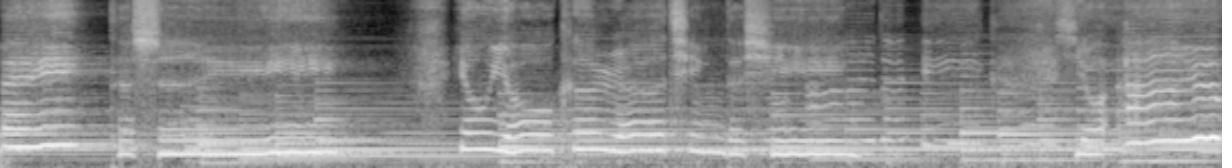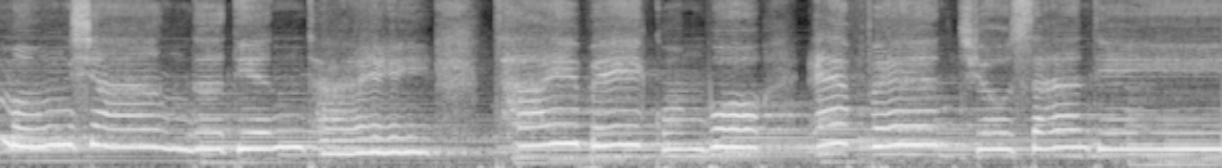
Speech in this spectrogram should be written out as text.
北的声音，拥有颗热情的心，有爱与梦想的电台。台北广我 F N 九三点一，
